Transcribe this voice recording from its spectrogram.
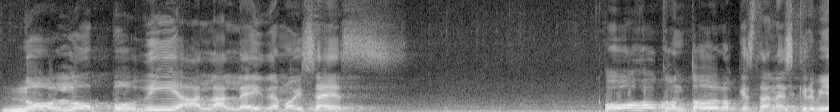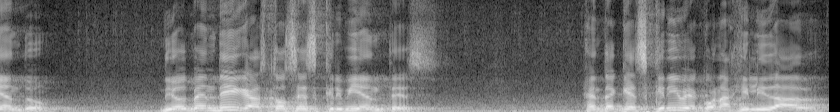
no lo podía la ley de Moisés. Ojo con todo lo que están escribiendo. Dios bendiga a estos escribientes. Gente que escribe con agilidad.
